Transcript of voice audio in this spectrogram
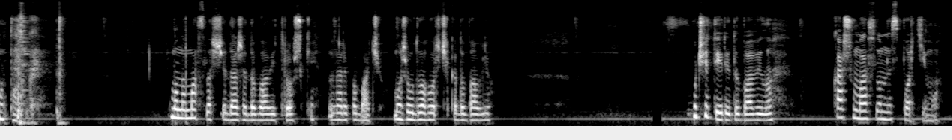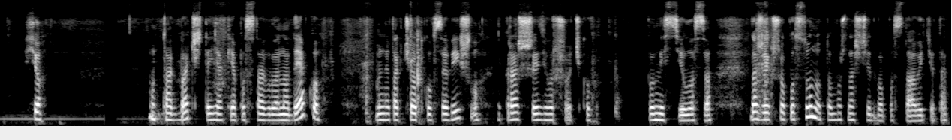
Отак. Можна масла ще навіть додати трошки. Зараз побачу. Може, у два горчика добавлю. У 4 добавила. Кашу маслом не спортимо. Все. Отак, бачите, як я поставила на деко. У мене так чітко все вийшло. Якраз 6 горшочків помістилося. Навіть якщо посуну, то можна ще два поставити. Отак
